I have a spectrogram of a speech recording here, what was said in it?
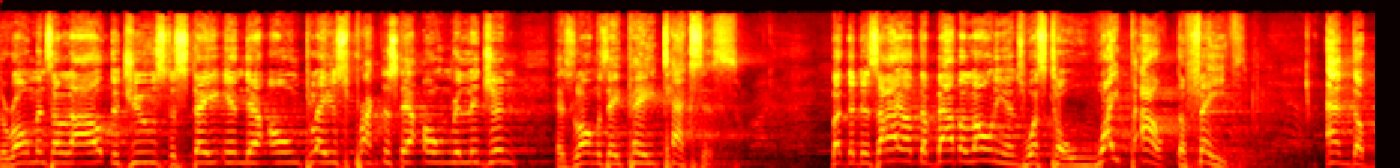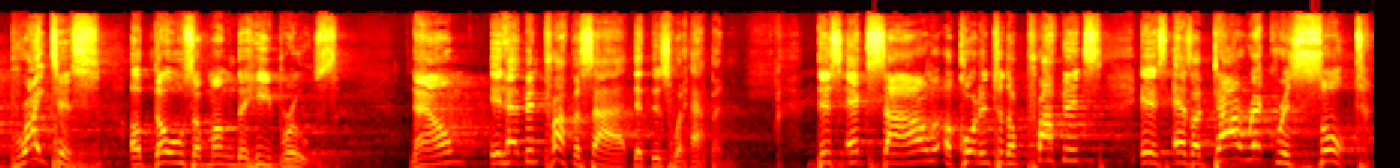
The Romans allowed the Jews to stay in their own place, practice their own religion, as long as they paid taxes. But the desire of the Babylonians was to wipe out the faith and the brightest of those among the Hebrews. Now, it had been prophesied that this would happen. This exile, according to the prophets, is as a direct result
